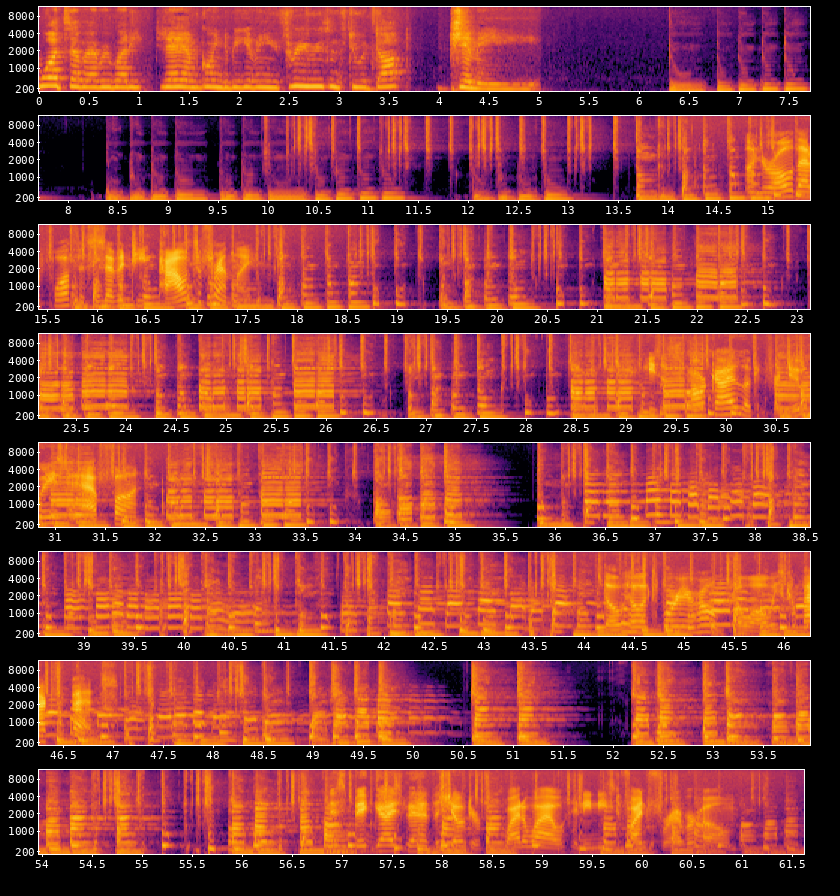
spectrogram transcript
What's up everybody? Today I'm going to be giving you three reasons to adopt Jimmy. Under all that fluff is 17 pounds of friendly. He's a smart guy looking for new ways to have fun. Though he'll explore your home, he'll always come back for pets. This big guy's been at the shelter for quite a while, and he needs to find a forever home.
